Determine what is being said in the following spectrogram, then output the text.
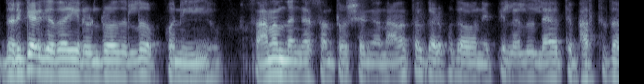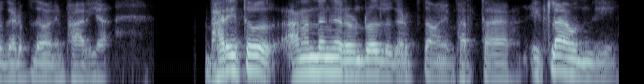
దొరికాడు కదా ఈ రెండు రోజుల్లో పోనీ ఆనందంగా, సంతోషంగా నాన్నతో గడుపుదామని పిల్లలు, లేకపోతే భర్తతో గడుపుదామని భార్య. భార్యతో ఆనందంగా రెండు రోజులు గడుపుదామని భర్త. ఇట్లా ఉంది.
